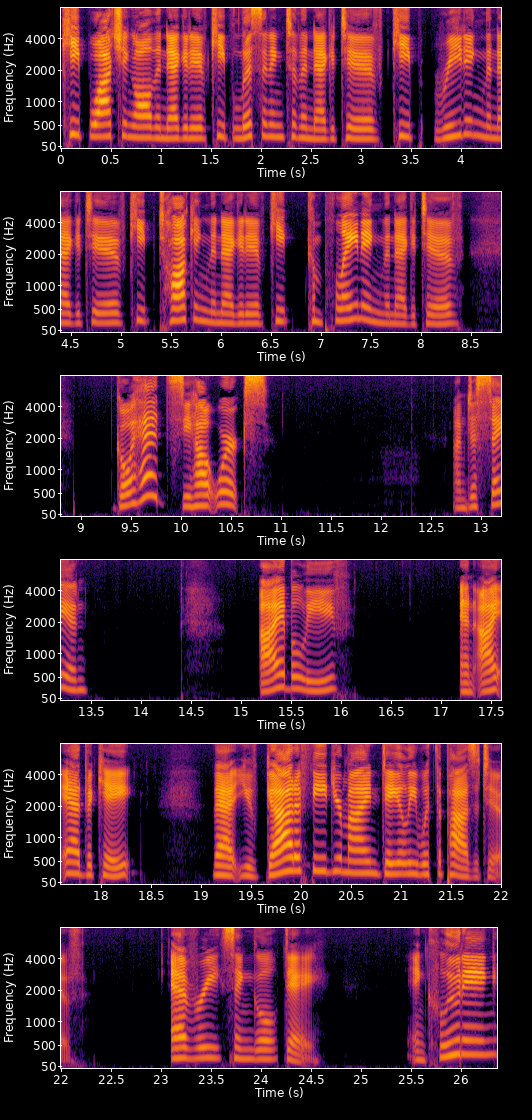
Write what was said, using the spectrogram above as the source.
keep watching all the negative, keep listening to the negative, keep reading the negative, keep talking the negative, keep complaining the negative. Go ahead, see how it works. I'm just saying. I believe and I advocate that you've got to feed your mind daily with the positive every single day, including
